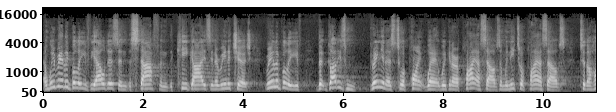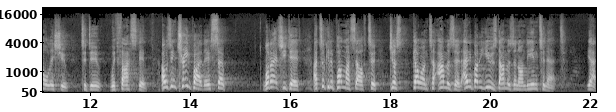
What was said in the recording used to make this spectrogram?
And we really believe, the elders and the staff and the key guys in Arena Church really believe that God is bringing us to a point where we're going to apply ourselves and we need to apply ourselves to the whole issue to do with fasting. I was intrigued by this, so what I actually did, I took it upon myself to just go on to Amazon. Anybody used Amazon on the internet? Yeah,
